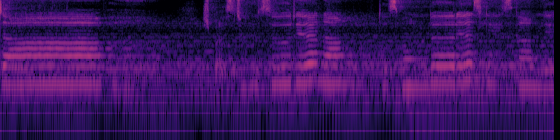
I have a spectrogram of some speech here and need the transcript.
da war, sparst du zu dir nach, das Wunder des Lichts kam geheilt.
